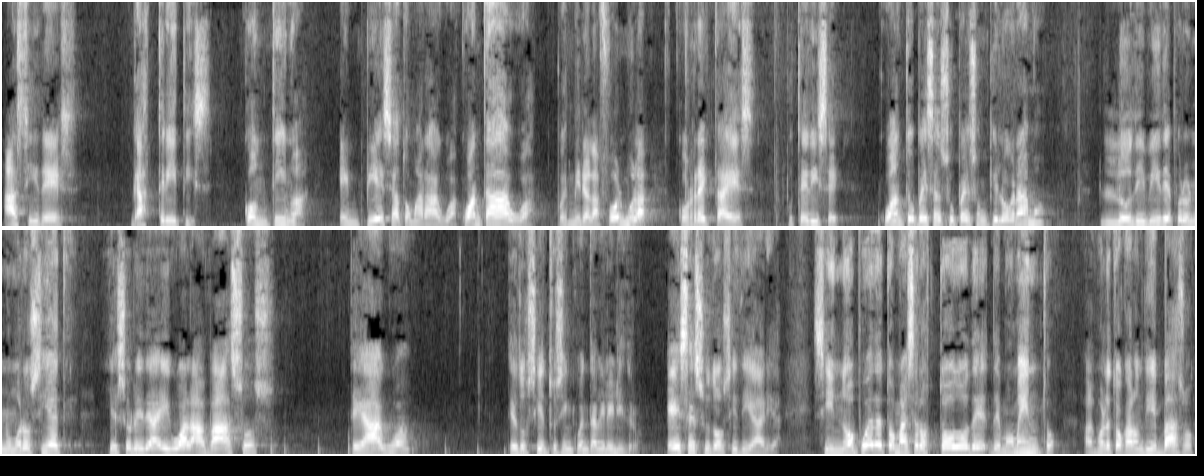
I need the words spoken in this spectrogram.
acidez, gastritis continua, empiece a tomar agua. ¿Cuánta agua? Pues mire, la fórmula correcta es, usted dice, ¿Cuánto pesa su peso en kilogramos? Lo divide por el número 7 y eso le da igual a vasos de agua de 250 mililitros. Esa es su dosis diaria. Si no puede tomárselos todos de, momento, a lo mejor le tocaron 10 vasos,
